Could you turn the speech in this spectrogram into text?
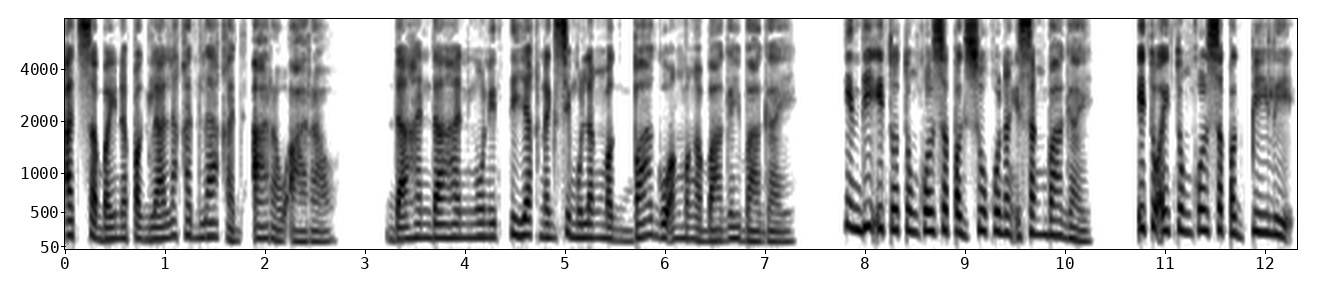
at sabay na paglalakad-lakad araw-araw. Dahan-dahan ngunit tiyak nagsimulang magbago ang mga bagay-bagay. Hindi ito tungkol sa pagsuko ng isang bagay. Ito ay tungkol sa pagpili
